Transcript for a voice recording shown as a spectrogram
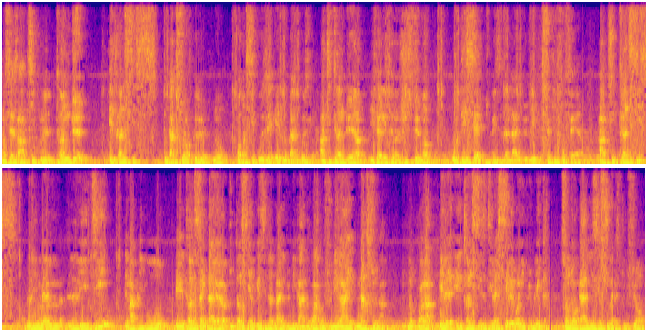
en ces articles 32 et 36 toute action que nous à poser et nous pas poser. Article 32, il fait référence justement au décès du président de la République, ce qu'il faut faire. Article 36, lui-même lui dit, et m'appelle et 35 d'ailleurs, tout ancien président de la République a droit aux funérailles nationales. Donc voilà. Et, 36 dit les cérémonies publiques sont organisées sous l'instruction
